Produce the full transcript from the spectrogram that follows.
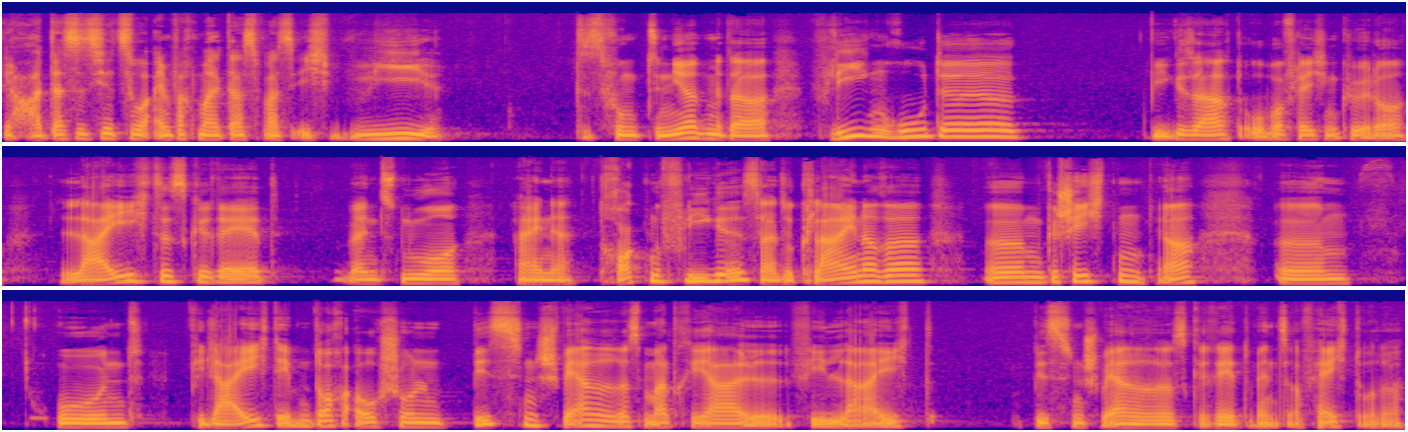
ja, das ist jetzt so einfach mal das, was ich wie das funktioniert mit der Fliegenroute. Wie gesagt, Oberflächenköder, leichtes Gerät, wenn es nur eine Trockenfliege ist, also kleinere ähm, Geschichten, ja. Ähm, und vielleicht eben doch auch schon ein bisschen schwereres Material, vielleicht ein bisschen schwereres Gerät, wenn es auf Hecht oder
